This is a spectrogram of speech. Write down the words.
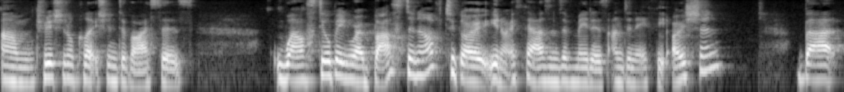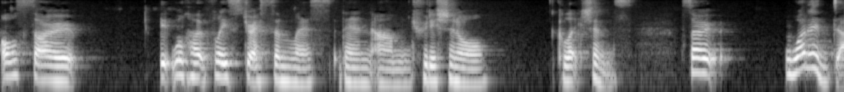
um, traditional collection devices, while still being robust enough to go, you know, thousands of meters underneath the ocean, but also it will hopefully stress them less than um, traditional collections. So what it do,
